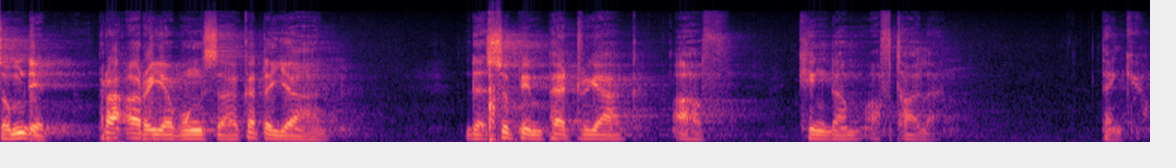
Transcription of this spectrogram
สมเด็จพระอริยวงศากัตยาน the Supreme Patriarch of Kingdom of Thailand. Thank you.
